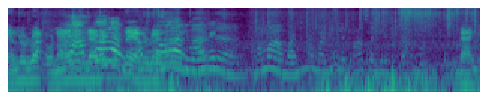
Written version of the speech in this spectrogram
இரநூறுவா. ஒரு நாளைக்கு ரெண்டாயிரம் எடுத்தா இரநூறுவா இந்தாங்க.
